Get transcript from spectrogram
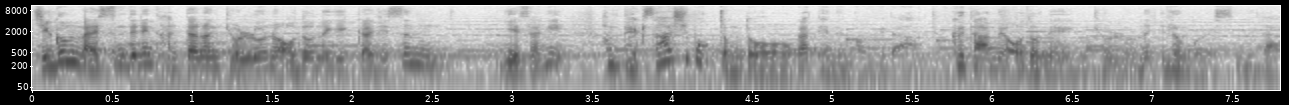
지금 말씀드린 간단한 결론을 얻어내기까지 쓴 예산이 한 140억 정도가 되는 겁니다. 그 다음에 얻어낸 결론은 이런 거였습니다.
